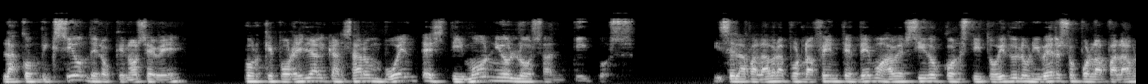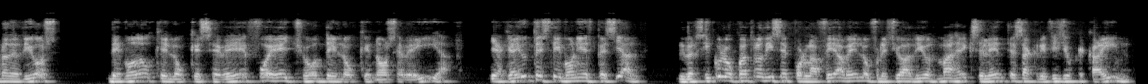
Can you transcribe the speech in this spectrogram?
la convicción de lo que no se ve, porque por ella alcanzaron buen testimonio los antiguos. Dice la palabra, por la fe entendemos haber sido constituido el universo por la palabra de Dios de modo que lo que se ve fue hecho de lo que no se veía. Y aquí hay un testimonio especial. El versículo 4 dice, por la fe Abel ofreció a Dios más excelente sacrificio que Caín,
